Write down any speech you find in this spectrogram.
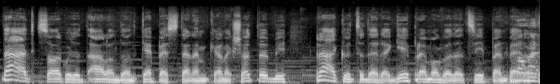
de hát szar, hogy ott állandóan kepesztenem kell, meg stb. Rákötöd erre a gépre magadat szépen Magad berakod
